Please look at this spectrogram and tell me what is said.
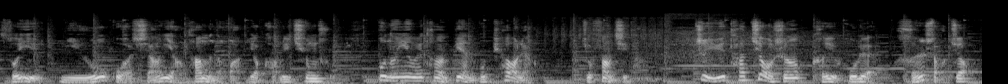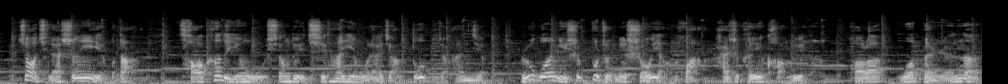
所以你如果想养它们的话，要考虑清楚，不能因为它们变得不漂亮就放弃它。至于它叫声可以忽略，很少叫，叫起来声音也不大。草科的鹦鹉相对其他鹦鹉来讲都比较安静。如果你是不准备手养的话，还是可以考虑的。好了，我本人呢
